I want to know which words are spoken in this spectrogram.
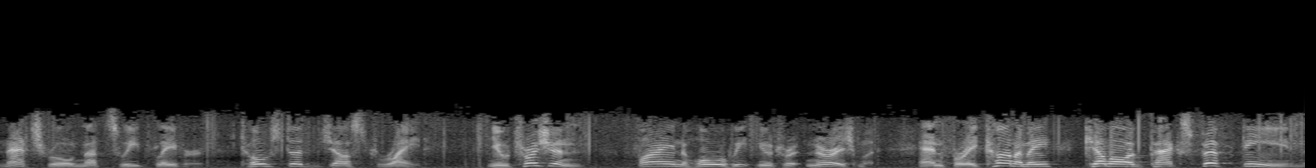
natural nut sweet flavor, toasted just right. Nutrition, fine whole wheat nutri- nourishment. And for economy, Kellogg packs 15.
